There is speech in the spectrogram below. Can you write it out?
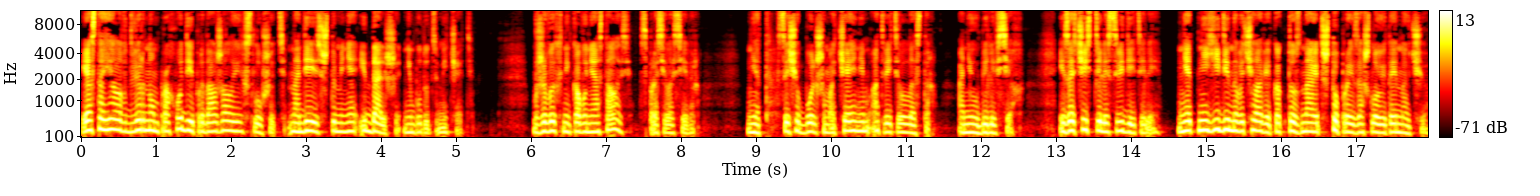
Я стояла в дверном проходе и продолжала их слушать, надеясь, что меня и дальше не будут замечать. «В живых никого не осталось?» — спросила Север. «Нет», — с еще большим отчаянием ответил Лестер. «Они убили всех. И зачистили свидетелей. Нет ни единого человека, кто знает, что произошло этой ночью.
